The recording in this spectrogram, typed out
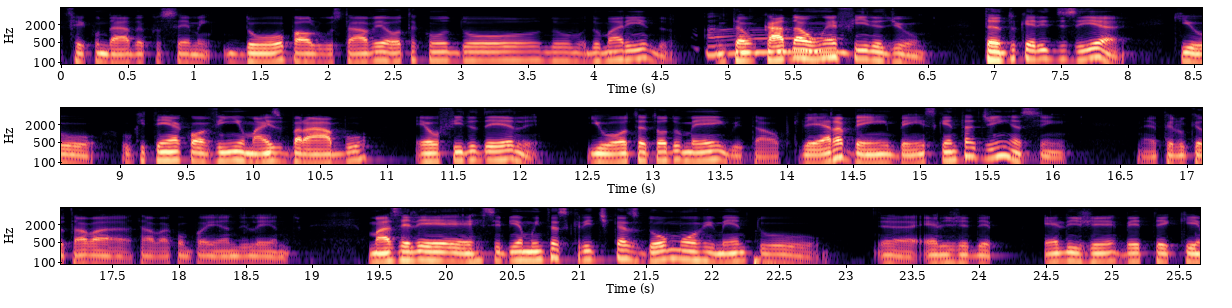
fecundada com o sêmen do Paulo Gustavo e a outra com o do, do, do marido. Ah. Então, cada um é ah. filho de um. Tanto que ele dizia que o, o que tem a covinho mais brabo é o filho dele. E o outro é todo meigo e tal. Porque ele era bem, bem esquentadinho, assim, né? Pelo que eu estava tava acompanhando e lendo. Mas ele recebia muitas críticas do movimento eh, LGD, LGBTQ+,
